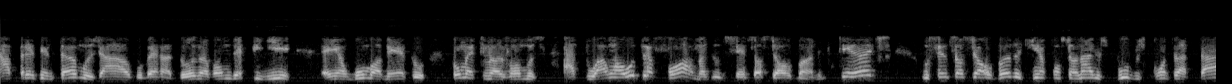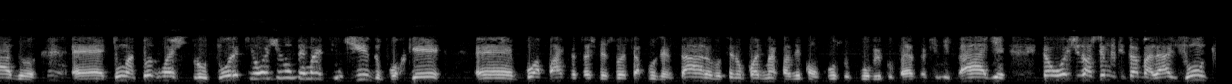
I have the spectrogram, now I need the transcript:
apresentamos já ao governador, nós vamos definir em algum momento como é que nós vamos atuar, uma outra forma do centro social urbano. Porque antes o centro social urbano tinha funcionários públicos contratados, é, tinha toda uma estrutura que hoje não tem mais sentido, porque é, boa parte dessas pessoas se aposentaram, você não pode mais fazer concurso público para essa atividade. Então hoje nós temos que trabalhar junto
